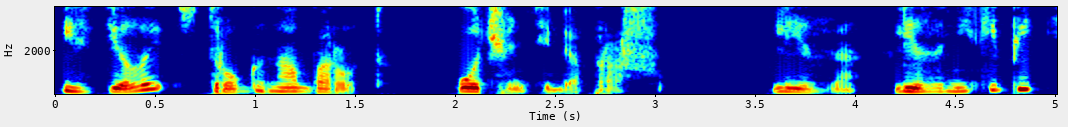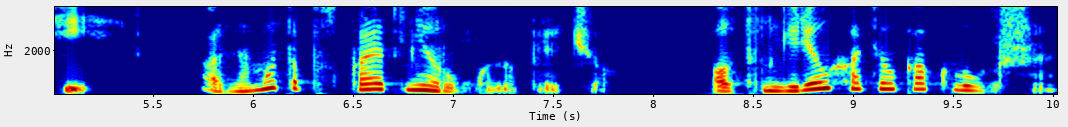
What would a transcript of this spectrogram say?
и сделай строго наоборот. Очень тебя прошу. Лиза, Лиза, не кипятись. Азамат опускает мне руку на плечо. Алтангирел хотел как лучше.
